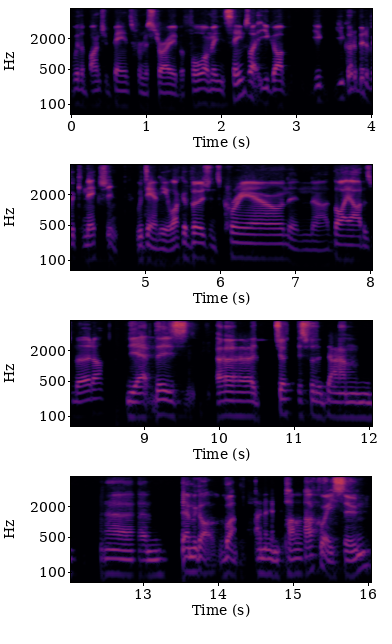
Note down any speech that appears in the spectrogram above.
with a bunch of bands from Australia before. I mean, it seems like you got you you got a bit of a connection with down here, like Aversion's Crown and uh, Thy Art is Murder. Yeah, there's uh, Justice for the Damned. Um, then we got well, and then Parkway soon.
